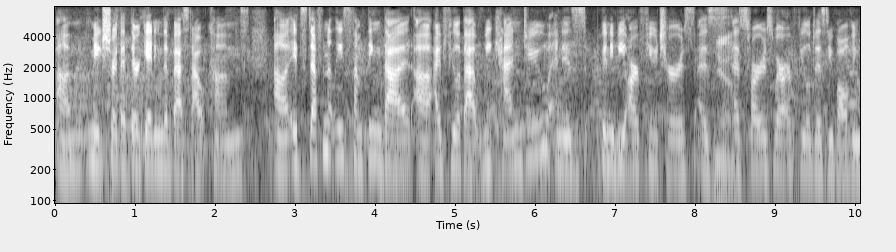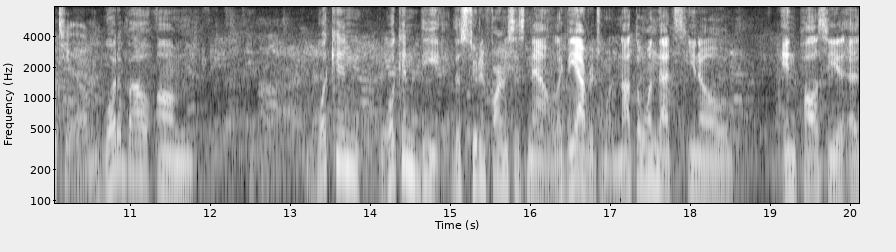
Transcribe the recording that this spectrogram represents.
um, make sure that they're getting the best outcomes. Uh, it's definitely something that uh, I feel that we can do and is going to be our futures as Yeah. as far as where our field is evolving to. What about um, what can what can the the student pharmacist now, like the average one, not the one that's you know in policy as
